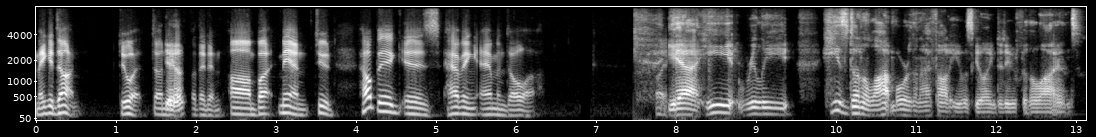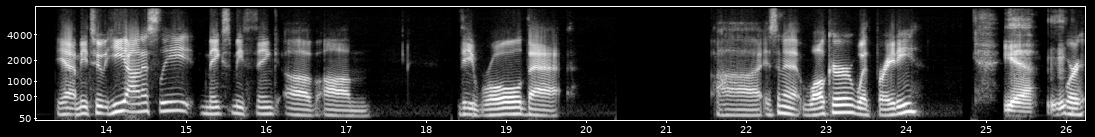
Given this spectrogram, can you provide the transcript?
make it done. Do it. Done. Yeah. It, but they didn't. Um, but man, dude, how big is having Amendola? Like, yeah, he really he's done a lot more than I thought he was going to do for the Lions. Yeah, me too. He honestly makes me think of um the role that uh isn't it Welker with Brady? Yeah. Mm-hmm. Where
